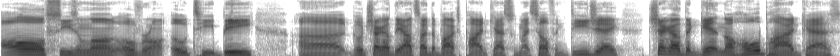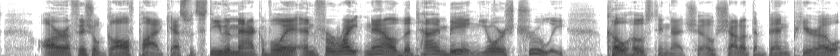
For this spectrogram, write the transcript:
all season long over on OTB. Uh, go check out the Outside the Box podcast with myself and DJ. Check out the Getting the Whole podcast, our official golf podcast with Stephen McAvoy. And for right now, the time being, yours truly co hosting that show. Shout out to Ben Piro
